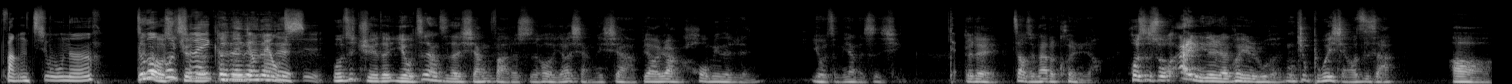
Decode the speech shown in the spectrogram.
房租呢？如果不催，可能就没有事。我是觉得有这样子的想法的时候，也要想一下，不要让后面的人有什么样的事情，对，对不对？造成他的困扰，或是说爱你的人会如何，你就不会想要自杀哦。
